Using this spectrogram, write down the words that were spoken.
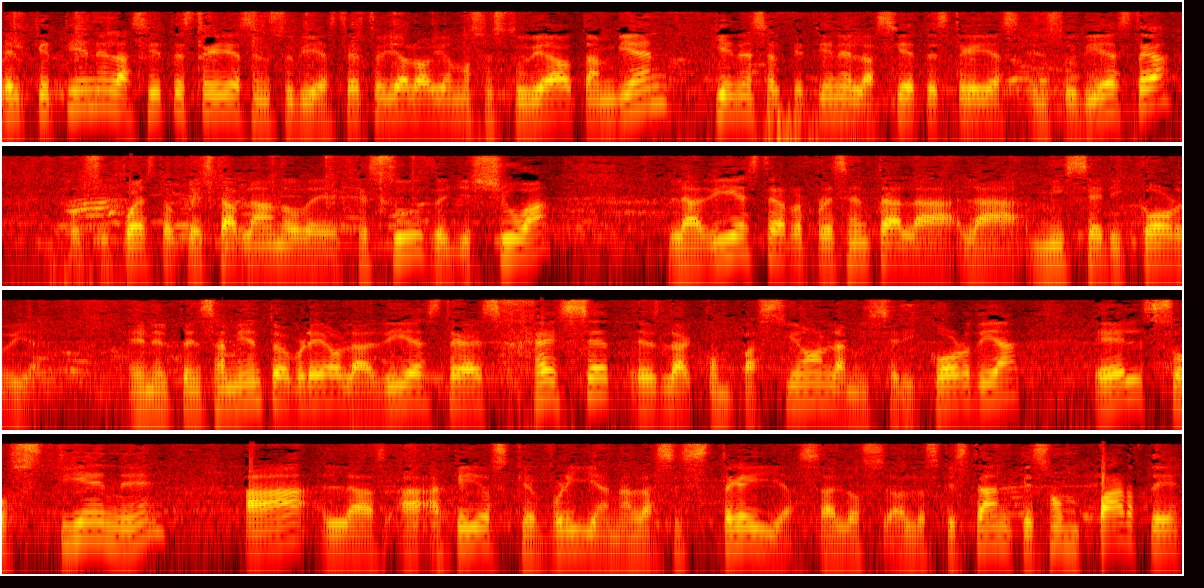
el que tiene las siete estrellas en su diestra. Esto ya lo habíamos estudiado también. ¿Quién es el que tiene las siete estrellas en su diestra? Por supuesto que está hablando de Jesús, de Yeshua. La diestra representa la, misericordia. En el pensamiento hebreo la diestra es Gesed, es la compasión, la misericordia. Él sostiene a, aquellos que brillan, a las estrellas, a los, a los que están, que son parte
